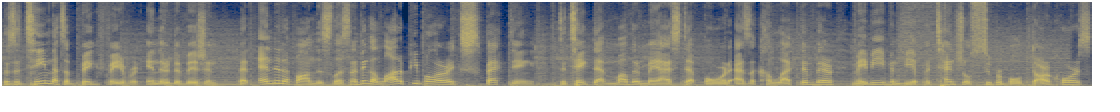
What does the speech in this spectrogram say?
there's a team that's a big favorite in their division that ended up on this list. And I think a lot of people are expecting to take that mother may I step forward as a collective there, maybe even be a potential Super Bowl dark horse.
